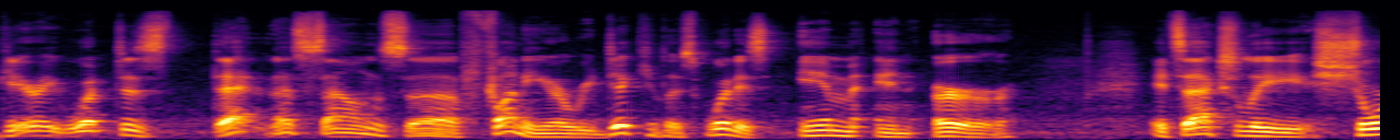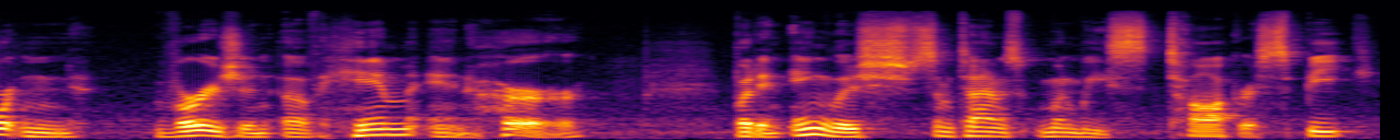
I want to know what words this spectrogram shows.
Gary, what does that, that sounds uh, funny or ridiculous. What is M and er? It's actually shortened version of him and her but in English, sometimes when we talk or speak,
